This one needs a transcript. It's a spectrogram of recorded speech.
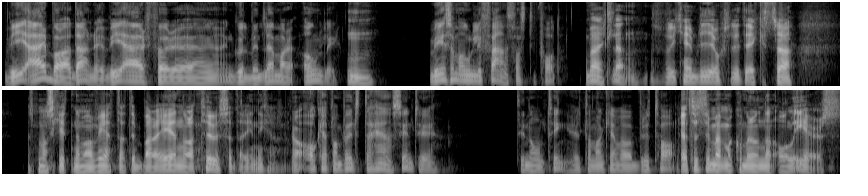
vi är bara där nu. Vi är för uh, guldmedlemmar only. Mm. Vi är som Onlyfans fast i podd. Verkligen. För det kan ju bli också lite extra smaskigt när man vet att det bara är några tusen där inne kanske. Ja, och att man behöver inte ta hänsyn till, till någonting, utan man kan vara brutal. Jag tror till och med att man kommer undan all ears.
